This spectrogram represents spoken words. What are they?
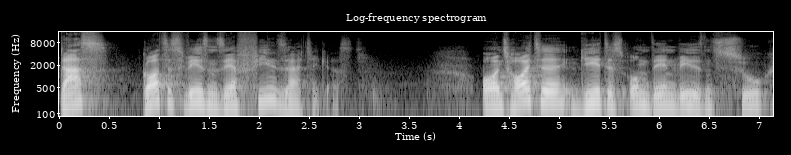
dass Gottes Wesen sehr vielseitig ist. Und heute geht es um den Wesenszug,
